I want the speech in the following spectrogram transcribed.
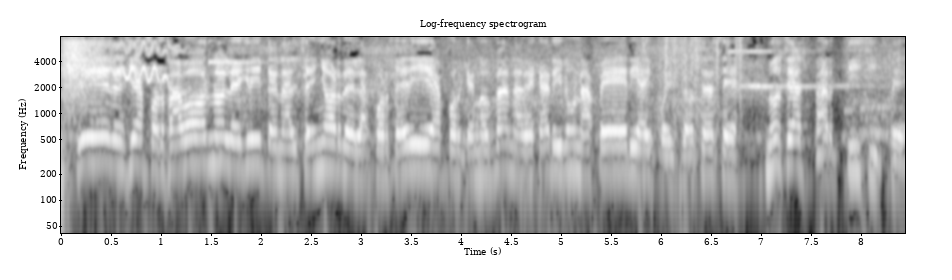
Sí, decía, por favor, no le griten al señor de la portería porque nos van a dejar ir a una feria y pues, o sea, se- no seas partícipe.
